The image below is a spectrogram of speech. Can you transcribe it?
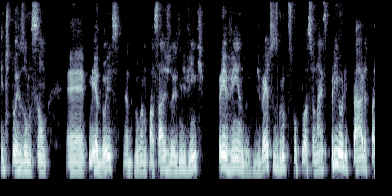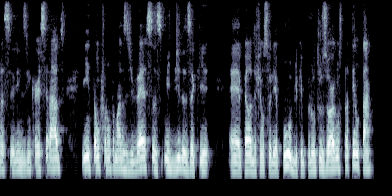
editou a resolução é, 62 né, do ano passado, de 2020, prevendo diversos grupos populacionais prioritários para serem desencarcerados, e então foram tomadas diversas medidas aqui é, pela Defensoria Pública e por outros órgãos para tentar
